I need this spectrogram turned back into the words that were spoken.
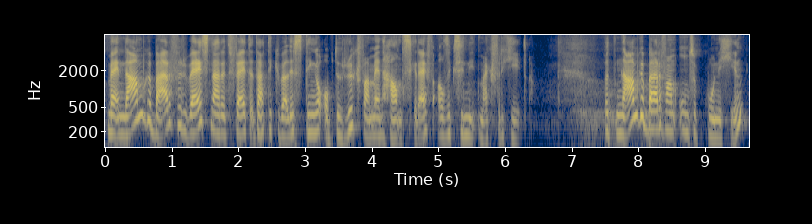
mijn naamgebaar verwijst naar het feit dat ik wel eens dingen op de rug van mijn hand schrijf als ik ze niet mag vergeten. Het naamgebaar van onze koningin,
